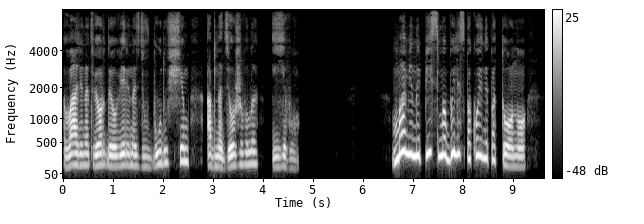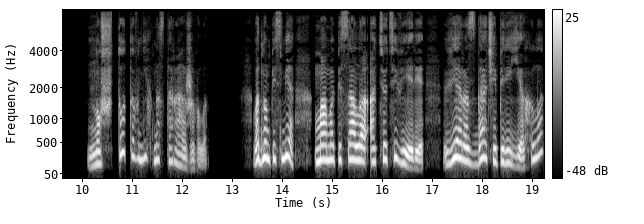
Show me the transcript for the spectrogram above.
Варина твердая уверенность в будущем обнадеживала и его. Мамины письма были спокойны по тону, но что-то в них настораживало. В одном письме мама писала о тете Вере. Вера с дачей переехала,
